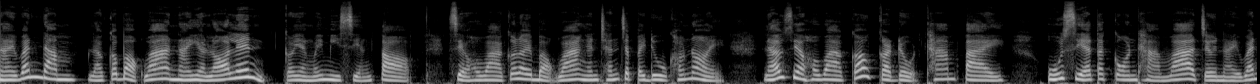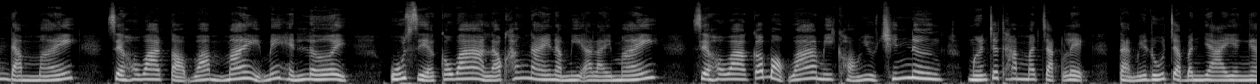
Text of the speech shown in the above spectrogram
นายแว่นดำแล้วก็บอกว่านายอย่าล้อเล่น ก็ยังไม่มีเสียงตอบ เสี่ยวฮวาก็เลยบอกว่างั้นฉันจะไปดูเขาหน่อย แล้วเสี่ยวฮวาก็กระโดดข้ามไปอูเสียตะโกนถามว่าเจอนายแว่นดำไหม เสี่ยวฮวาตอบว่าไม่ไม่เห็นเลย อูเสียก็ว่าแล้วข้างในน่ะมีอะไรไหม เสี่ยวฮวาก็บอกว่ามีของอยู่ชิ้นหนึ่งเหมือนจะทำมาจากเหล็ก แต่ไม่รู้จะบรรยายยังไง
